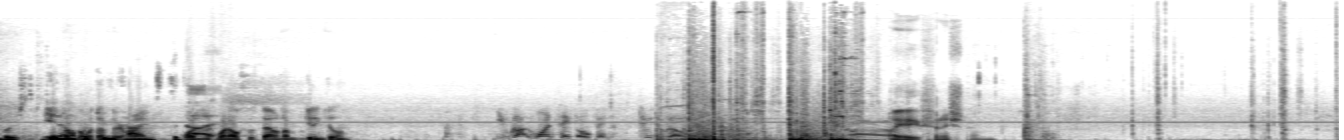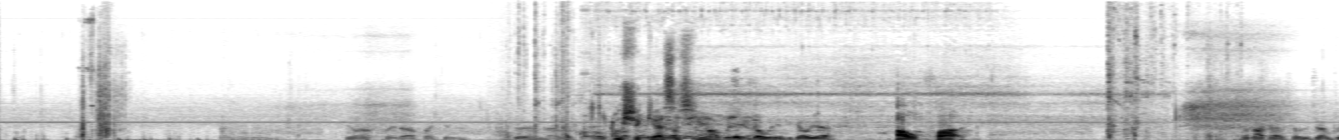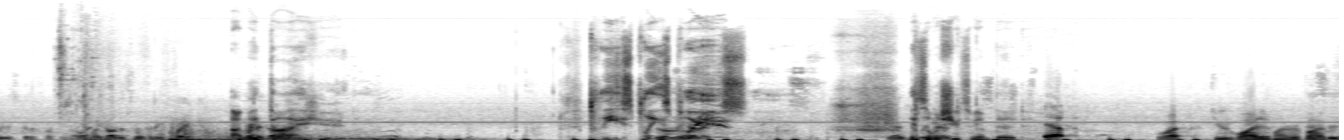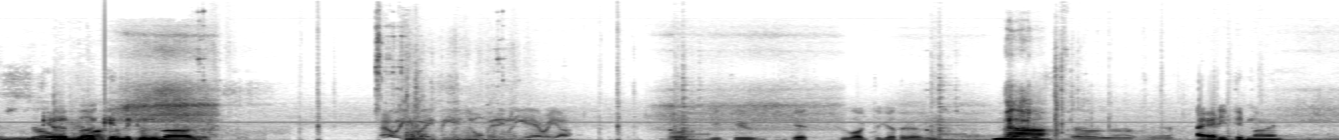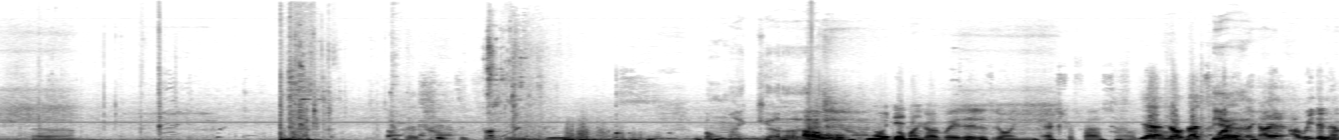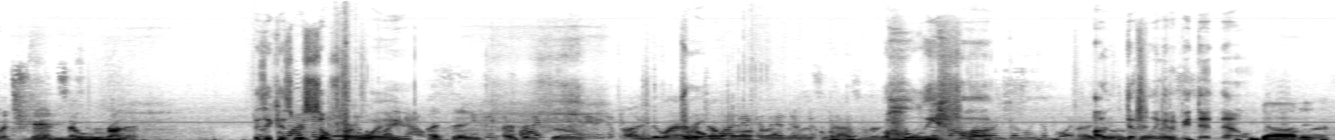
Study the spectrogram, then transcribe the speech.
There's Don't go with that inopportune there, times to One, die. one else is down, I'm getting Dylan. You've got one safe open. Two to go. I uh, finished one. If you wanna play it up, I can. do it in that level. Oh, shit, fuck. gas is here. Oh, we need to go. We need to go. Yeah. Oh, fuck. We're not gonna have to jump. We're just gonna fucking. Oh my god, it's moving quick. I We're might gonna die. Please, please, So we gotta- please. Yeah, If someone dead. shoots me, I'm dead. Yeah. What? Dude, why did my revive? This is so. Good luck in the fucking- gulag. Our UAV is orbiting the area. Well, you two get gulag together at least. Nah, Oh no, yeah. I already did mine. Uh, That shit's in fucking good. Oh my god. oh! No, I Oh didn't. Oh my god, wait, it is going extra fast now. Yeah, no, that's why. Yeah. Like I, I, we didn't have a chance to run it. Is it because we're so far away? I think, I think so. I knew I had to jump off and I realized the gas was Holy fuck. I'm definitely gonna be dead now. Got it.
